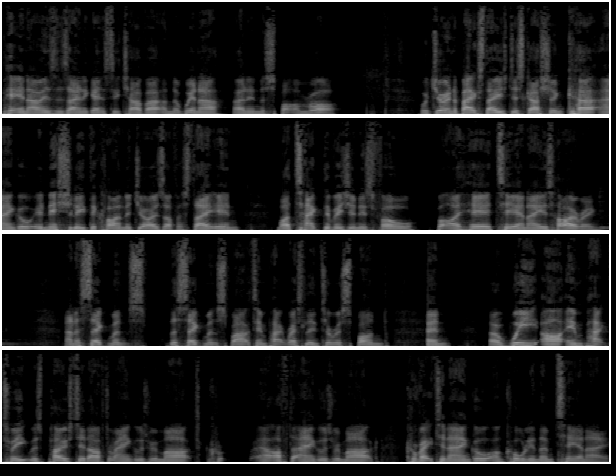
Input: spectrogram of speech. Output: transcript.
pitting Owens and Zayn against each other, and the winner earning the spot on Raw. Well, during the backstage discussion, Kurt Angle initially declined the Joe's offer, stating, "My tag division is full, but I hear TNA is hiring." And a segment, the segment sparked Impact Wrestling to respond, and a "We Are Impact" tweet was posted after Angle's remark. uh, after Angle's remark, correcting Angle on calling them TNA.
